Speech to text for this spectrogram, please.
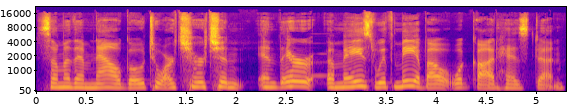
Some of them now go to our church and, and they're amazed with me about what God has done.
